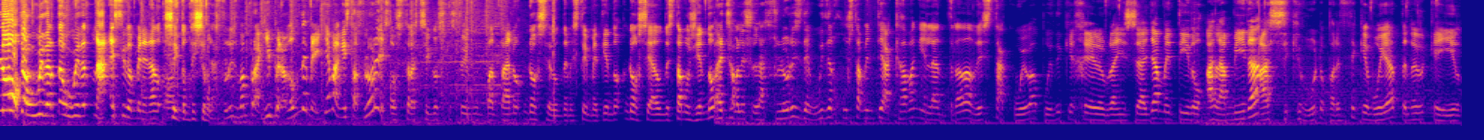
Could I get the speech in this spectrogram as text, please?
¡No! ¡Tengo Wither! ¡Tengo Wither! Nah, he sido envenenado Soy tontísimo Las flores van por aquí ¿Pero a dónde me llevan estas flores? Ostras, chicos Que estoy en un pantano No sé dónde me estoy metiendo No sé a dónde estamos yendo Vale, chavales Las flores de Wither justamente acaban en la entrada de esta cueva Puede que Herobrine se haya metido a la mina Así que bueno Parece que voy a tener que ir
